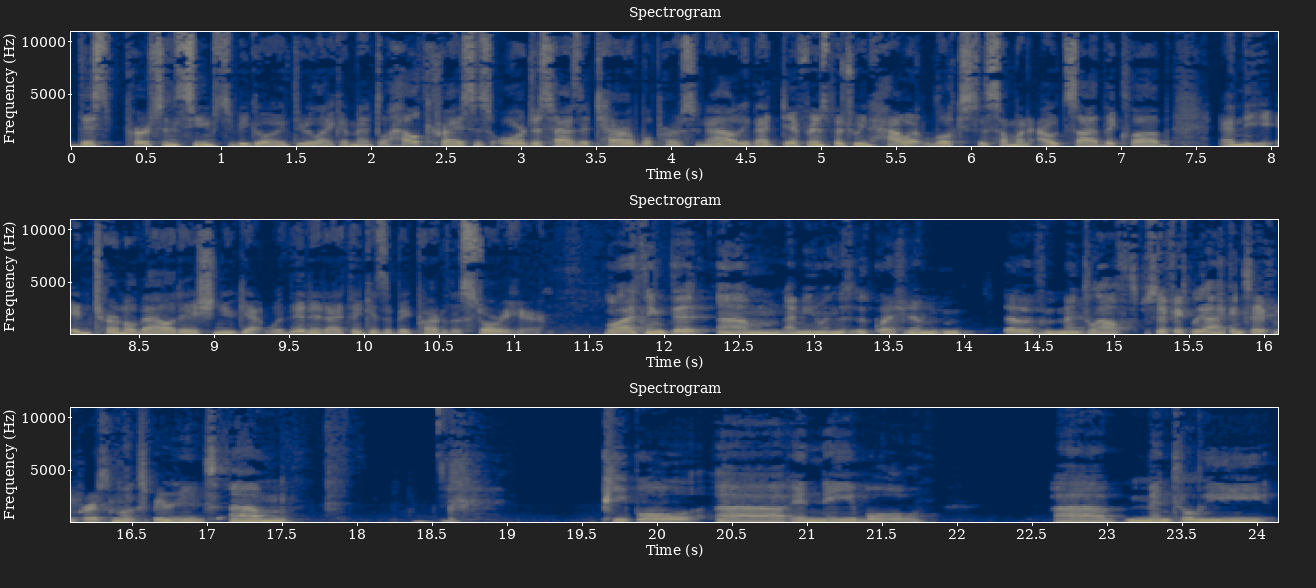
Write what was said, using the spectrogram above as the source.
this person seems to be going through like a mental health crisis or just has a terrible personality. That difference between how it looks to someone outside the club and the internal validation you get within it, I think is a big part of the story here. Well, I think that, um, I mean, when this is a question of, of, mental health specifically, I can say from personal experience, um, people uh, enable uh, mentally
